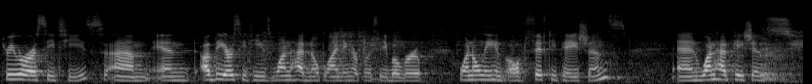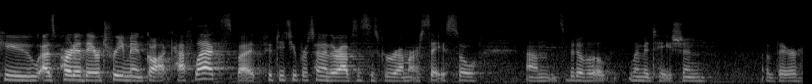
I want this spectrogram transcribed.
three were RCTs, and of the RCTs, one had no blinding or placebo group. One only involved 50 patients, and one had patients who, as part of their treatment, got Keflex, but 52% of their abscesses grew MRSA, so um, it's a bit of a limitation of their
